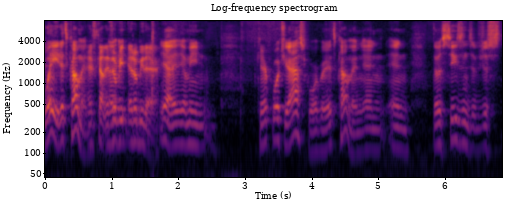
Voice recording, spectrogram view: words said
wait. It's coming. It's coming. It'll be it'll be there. Yeah, I mean, careful what you ask for, but it's coming, and and those seasons of just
